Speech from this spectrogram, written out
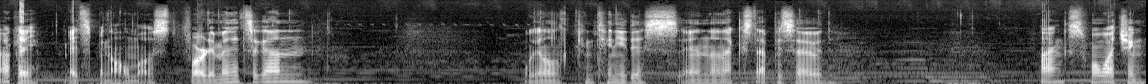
Okay, it's been almost 40 minutes again. We'll continue this in the next episode. Thanks for watching.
